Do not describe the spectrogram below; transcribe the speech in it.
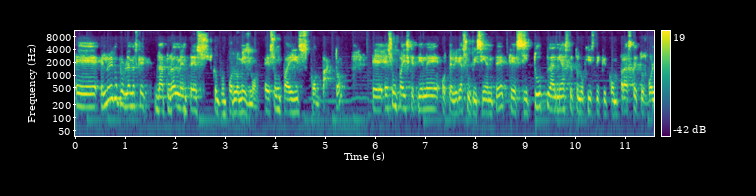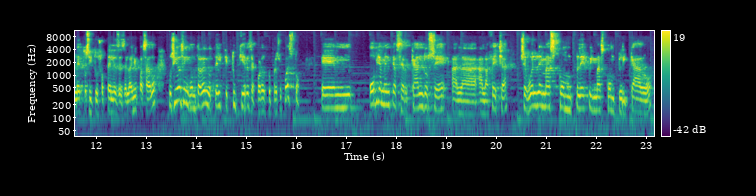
Eh, el único problema es que naturalmente es por lo mismo. Es un país compacto. Eh, es un país que tiene hotelería suficiente, que si tú planeaste tu logística y compraste tus boletos y tus hoteles desde el año pasado, pues ibas a encontrar el hotel que tú quieres de acuerdo a tu presupuesto. Em, obviamente acercándose a la, a la fecha, se vuelve más complejo y más complicado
